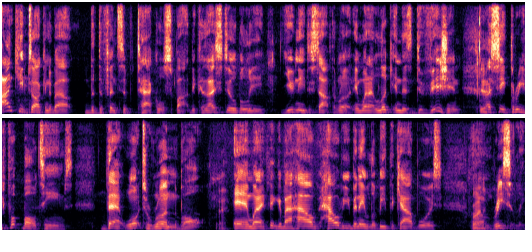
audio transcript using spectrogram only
I keep talking about the defensive tackle spot because I still believe you need to stop the run. And when I look in this division, Yeah. I see three football teams that want to run the ball. And when I think about how how have you been able to beat the Cowboys um, recently,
